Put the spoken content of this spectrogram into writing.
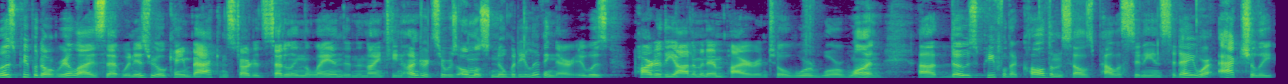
Most people don't realize that when Israel came back and started settling the land in the 1900s, there was almost nobody living there. It was part of the Ottoman Empire until World War I. Uh, those people that call themselves Palestinians today were actually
